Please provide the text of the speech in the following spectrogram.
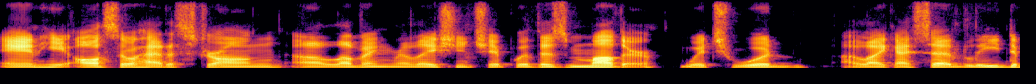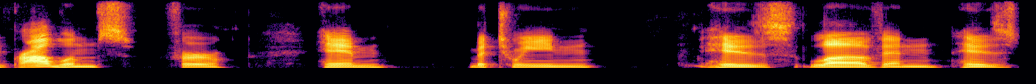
and he also had a strong uh, loving relationship with his mother which would uh, like i said lead to problems for him between his love and his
